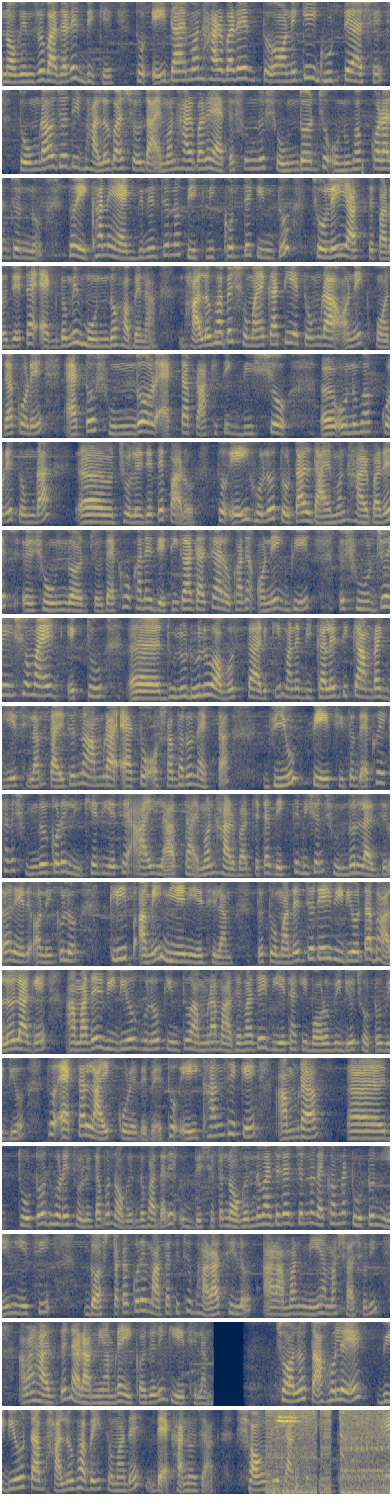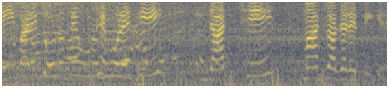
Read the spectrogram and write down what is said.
নগেন্দ্র বাজারের দিকে। তো এই ডায়মন্ড হারবারের তো অনেকেই ঘুরতে আসে। তোমরাও যদি ভালোবাসো ডায়মন্ড হারবারের এত সুন্দর সৌন্দর্য অনুভব করার জন্য, তো এখানে একদিনের জন্য পিকনিক করতে কিন্তু চলেই আসতে পারো, যেটা একদমই মন্দ হবে না। ভালোভাবে সময় কাটিয়ে তোমরা অনেক মজা করে এত সুন্দর একটা প্রাকৃতিক দৃশ্য অনুভব করে তোমরা চলে যেতে পারো। তো এই হলো টোটাল ডায়মন্ড হারবারের সৌন্দর্য। দেখো ওখানে জেটি ঘাট আছে আর ওখানে অনেক ভিড়। তো সূর্য এই সময় একটু আহ, ঢুলু ঢুলু অবস্থা আর কি। মানে বিকালের দিকে আমরা গিয়েছিলাম তাই জন্য আমরা এত অসাধারণ একটা ভিউ পেয়েছি। তো দেখো এখানে সুন্দর করে লিখে দিয়েছে আই লাভ ডায়মন্ড হারবার যেটা দেখতে ভীষণ সুন্দর লাগছিল আর এর অনেকগুলো ক্লিপ আমি নিয়ে নিয়েছিলাম। তো তোমাদের যদি এই ভিডিওটা ভালো লাগে, আমাদের ভিডিওগুলো কিন্তু আমরা মাঝে মাঝেই দিয়ে থাকি, বড় ভিডিও, ছোট ভিডিও, তো একটা লাইক করে দেবে। তো এইখান থেকে আমরা টোটো ধরে চলে যাব নগেন্দ্র বাজারের উদ্দেশ্যে। তো নগেন্দ্র বাজারের জন্য দেখো আমরা টোটো নিয়ে নিয়েছি। দশ টাকা করে মাথা পিছু ভাড়া ছিল। আর আমার মেয়ে, আমার শাশুড়ি, আমার হাজব্যান্ড আর আমি, আমরা এই কজনই গিয়েছিলাম। চলো তাহলে ভিডিওটা ভালোভাবেই তোমাদের দেখানো যাক। সঙ্গে থাকবে কিন্তু। এইবারে টোটোতে উঠে পড়েছি। যাচ্ছি মাছ বাজারের দিকে।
